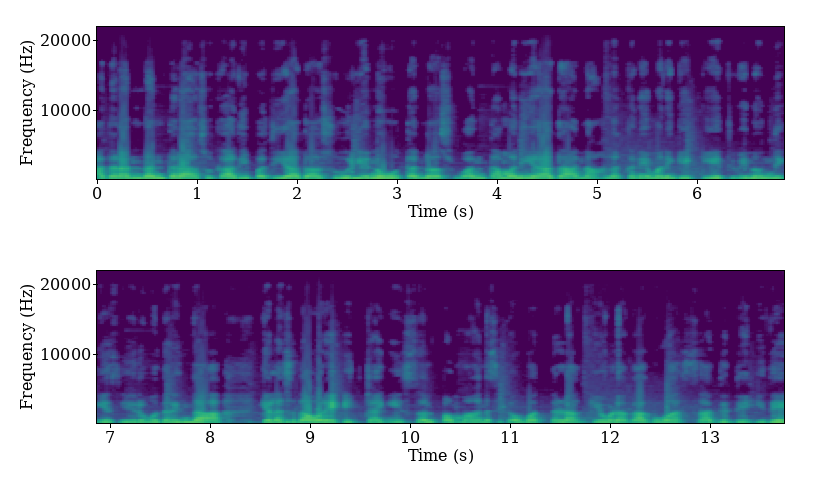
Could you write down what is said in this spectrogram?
ಅದರ ನಂತರ ಸುಖಾಧಿಪತಿಯಾದ ಸೂರ್ಯನು ತನ್ನ ಸ್ವಂತ ಮನೆಯಾದ ನಾಲ್ಕನೇ ಮನೆಗೆ ಕೇತುವಿನೊಂದಿಗೆ ಸೇರುವುದರಿಂದ ಕೆಲಸದ ಹೊರೆ ಹೆಚ್ಚಾಗಿ ಸ್ವಲ್ಪ ಮಾನಸಿಕ ಒತ್ತಡಕ್ಕೆ ಒಳಗಾಗುವ ಸಾಧ್ಯತೆ ಇದೆ.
